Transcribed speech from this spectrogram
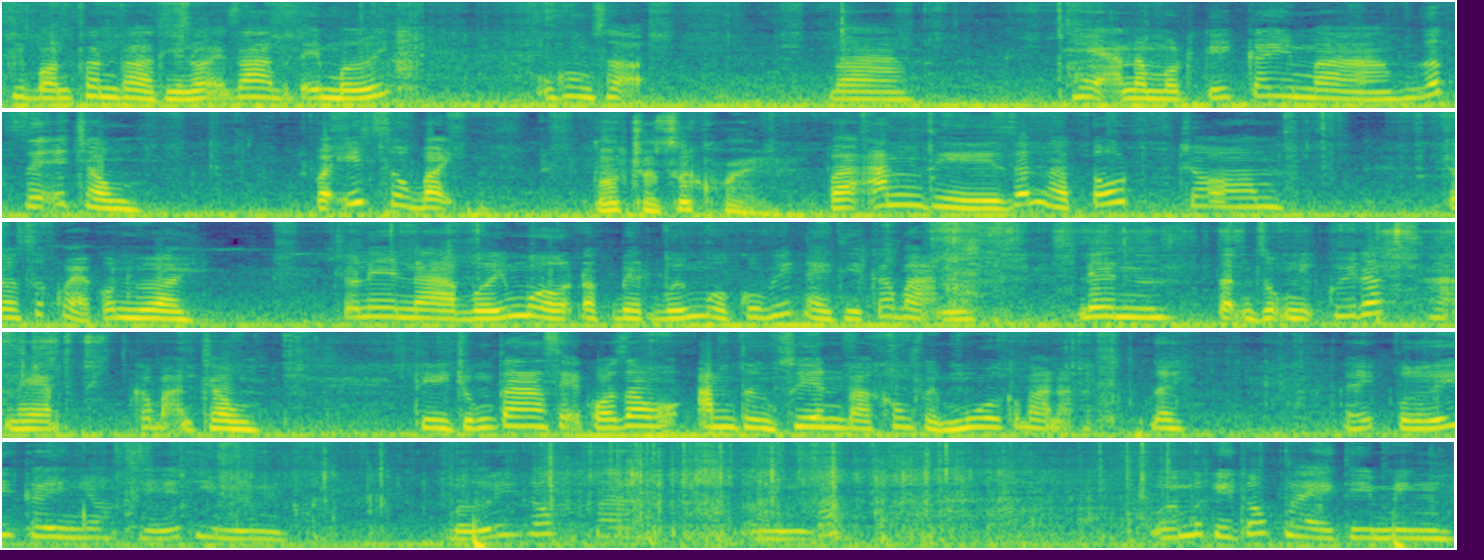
Khi bón phân vào thì nó lại ra cái mới, cũng không sợ. Và hẹ là một cái cây mà rất dễ trồng và ít sâu bệnh. Tốt cho sức khỏe. Và ăn thì rất là tốt cho cho sức khỏe con người. Cho nên là với mùa đặc biệt với mùa covid này thì các bạn nên tận dụng những quỹ đất hạn hẹp các bạn trồng. Thì chúng ta sẽ có rau ăn thường xuyên và không phải mua các bạn ạ. Đây. Đấy với cây như thế thì mình bới gốc ra và mình rắc với một cái gốc này thì mình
